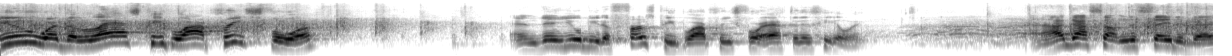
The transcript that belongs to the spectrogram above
you were the last people I preached for, and then you'll be the first people I preach for after this healing. And I got something to say today.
